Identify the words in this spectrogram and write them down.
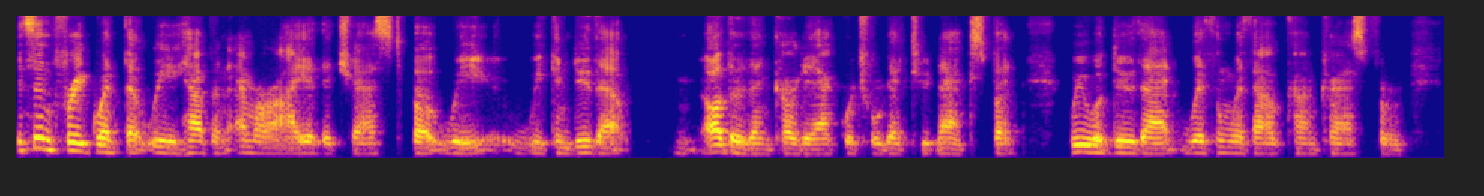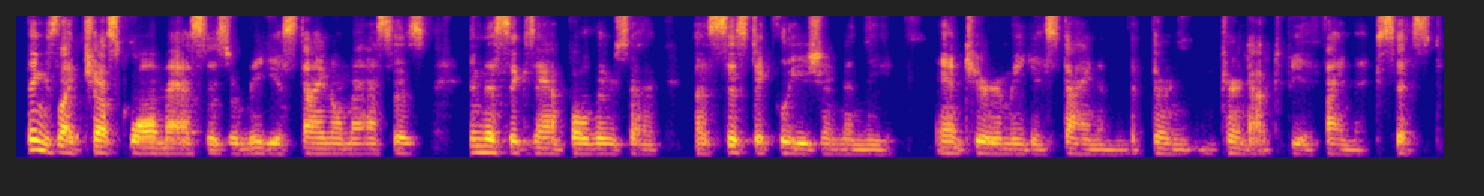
It's infrequent that we have an MRI of the chest, but we, we can do that other than cardiac, which we'll get to next, but we will do that with and without contrast for things like chest wall masses or mediastinal masses. In this example, there's a, a cystic lesion in the anterior mediastinum that turned, turned out to be a thymic cyst.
